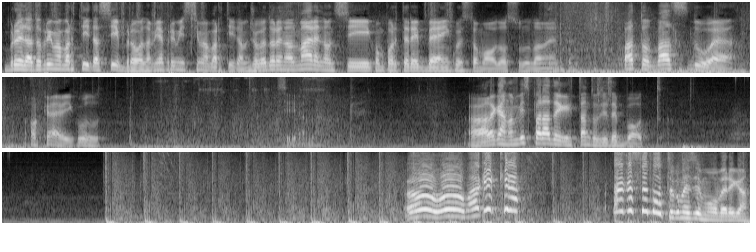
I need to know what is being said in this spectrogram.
Bro, è la tua prima partita? Sì, bro, la mia primissima partita. Un giocatore normale non si comporterebbe in questo modo, assolutamente. Battle Balls 2. Ok, cool. Sì, vabbè. Okay. Uh, raga, non vi sparate che tanto siete bot. Oh, oh, ma che cazzo? Sta bot come si muove, raga?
